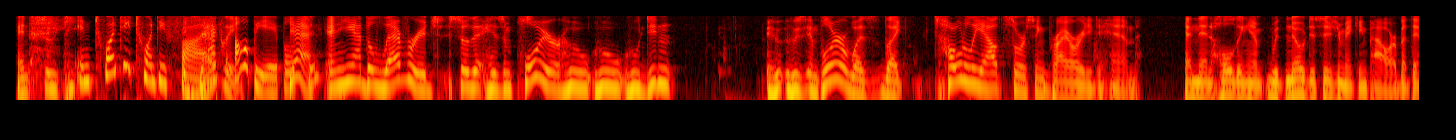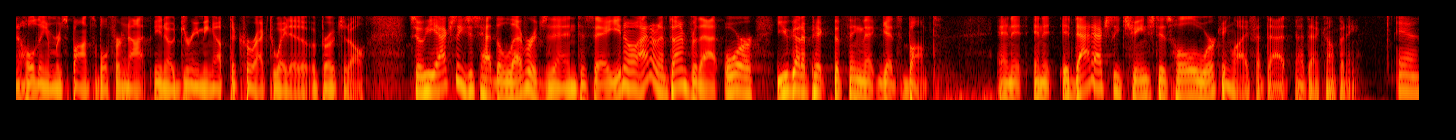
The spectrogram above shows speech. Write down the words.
And so he, In 2025, exactly, I'll be able to yeah, to. and he had the leverage so that his employer, who who who didn't, who, whose employer was like totally outsourcing priority to him, and then holding him with no decision making power, but then holding him responsible for not you know dreaming up the correct way to approach it all. So he actually just had the leverage then to say, you know, I don't have time for that, or you got to pick the thing that gets bumped, and it and it, it that actually changed his whole working life at that at that company. Yeah.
